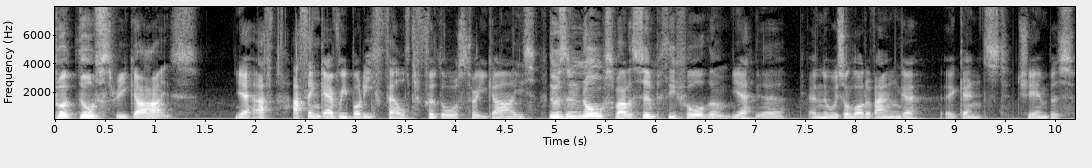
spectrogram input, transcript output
But those three guys, Yeah, I, th- I think everybody felt for those three guys, there was an enormous amount of sympathy for them. Yeah. yeah. And there was a lot of anger against Chambers.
